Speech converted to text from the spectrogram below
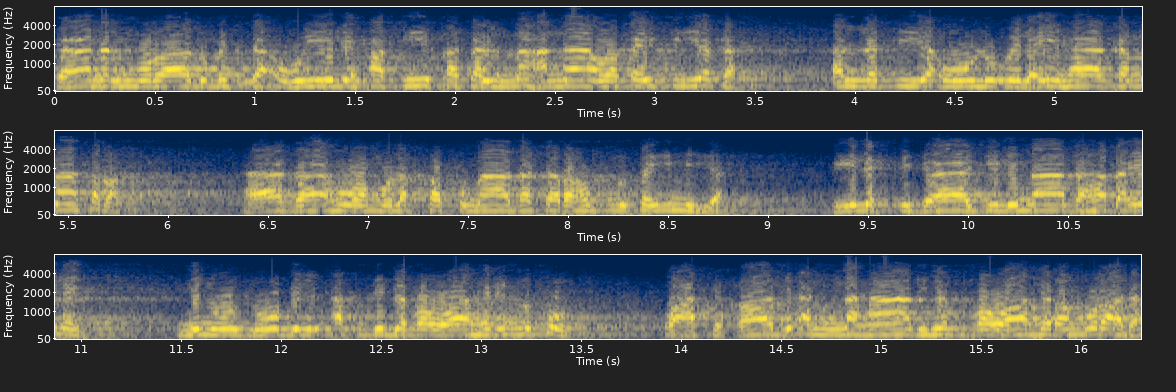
كان المراد بالتأويل حقيقة المعنى وكيفيته التي يؤول إليها كما سبق. هذا هو ملخص ما ذكره ابن تيمية في الاحتجاج لما ذهب إليه من وجوب الأخذ بظواهر النصوص واعتقاد أن هذه الظواهر مرادة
